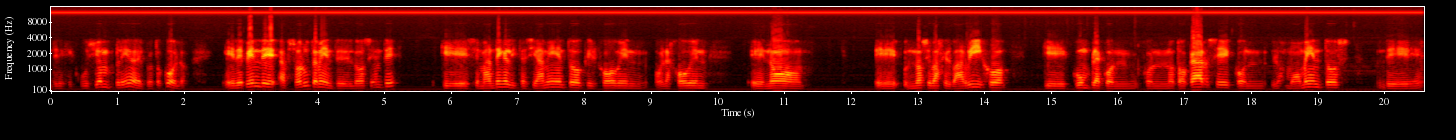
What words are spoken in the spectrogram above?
de la ejecución plena del protocolo. Eh, depende absolutamente del docente que se mantenga el distanciamiento, que el joven o la joven eh, no, no se baje el barbijo, que cumpla con, con no tocarse, con los momentos de,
